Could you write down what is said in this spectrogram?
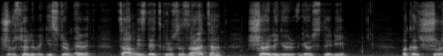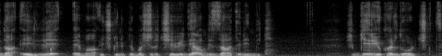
şunu söylemek istiyorum. Evet tam biz Death Cross'a zaten şöyle gö- göstereyim. Bakın şurada 50 EMA 3 günlükte başını çevirdiği an biz zaten indik. Şimdi geri yukarı doğru çıktı.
